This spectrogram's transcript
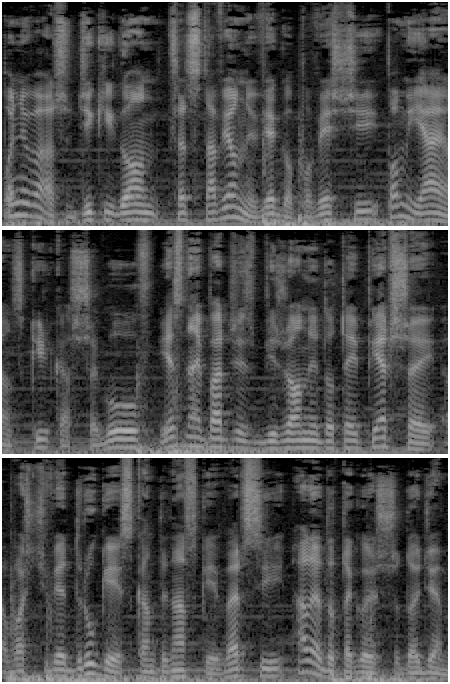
ponieważ dziki gon przedstawiony w jego powieści, pomijając kilka szczegółów, jest najbardziej zbliżony do tej pierwszej, a właściwie drugiej skandynawskiej wersji, ale do tego jeszcze dojdziemy.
